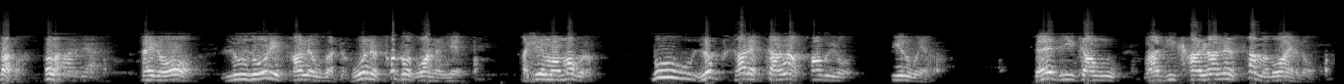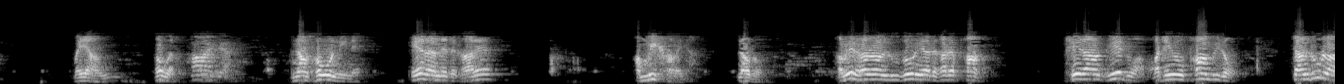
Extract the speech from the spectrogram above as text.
သတ်ပါဟုတ်မှန်လားပါဗျာအဲတော့လူဆိုးတွေဖမ်းတဲ့ဥစ္စာတကုန်းနဲ့ထွက်ထွက်သွားနိုင်တဲ့အရှင်မမောက်ကလားသူလောက်ထားတဲ့ကံကဖမ်းပြီးတော့ပြေးလို့မရဘူး။ဒါဒီကံကိုငါဒီခန္ဓာနဲ့ဆက်မသွားရင်တော့မရဘူး။ဟုတ်ကဲ့မှန်ပါဗျာ။နောက်ဆုံးအနေနဲ့အဲ့ဒါနဲ့တခါလေအမိခံလိုက်တာ။နောက်တော့အမိခံတော့လူဆိုးတွေကတခါလေဖမ်း ခြေတော်ကြီးတော့မထေကိုဖမ်းပြီးတော့တန်တုလာ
